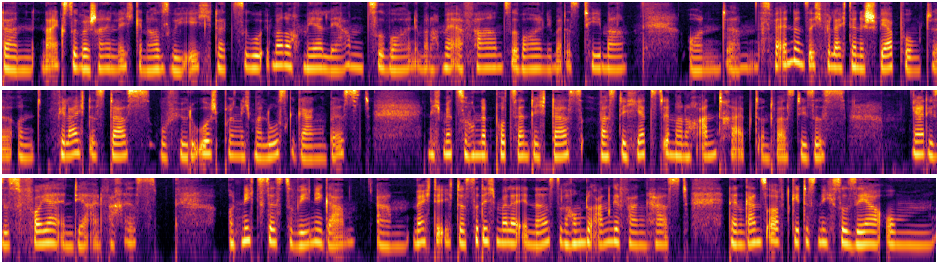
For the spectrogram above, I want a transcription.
dann neigst du wahrscheinlich, genauso wie ich, dazu, immer noch mehr lernen zu wollen, immer noch mehr erfahren zu wollen über das Thema. Und ähm, es verändern sich vielleicht deine Schwerpunkte und vielleicht ist das, wofür du ursprünglich mal losgegangen bist, nicht mehr zu hundertprozentig das, was dich jetzt immer noch antreibt und was dieses, ja, dieses Feuer in dir einfach ist. Und nichtsdestoweniger ähm, möchte ich, dass du dich mal erinnerst, warum du angefangen hast. Denn ganz oft geht es nicht so sehr um,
